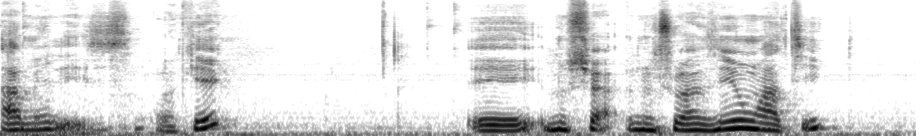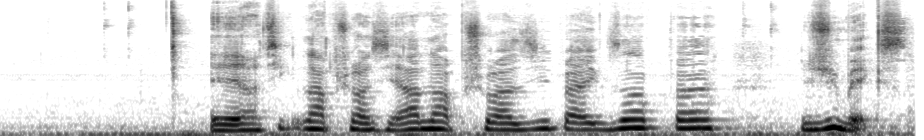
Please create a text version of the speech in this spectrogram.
Amélis, ok? Et nous, nous choisissons un article. Et l'article qu'on a choisi, choisi par exemple Jumex.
